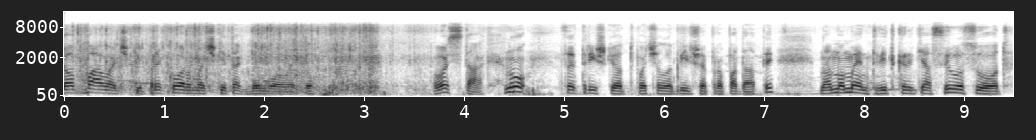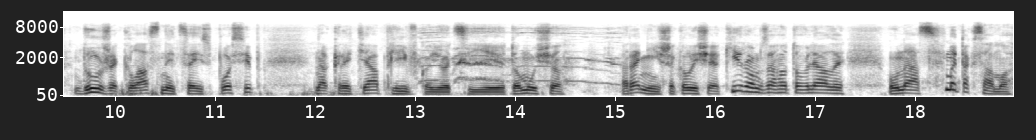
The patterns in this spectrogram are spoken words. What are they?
добавочки, прикормочки, так би мовити. Ось так. Ну, це трішки от почало більше пропадати. На момент відкриття силосу от дуже класний цей спосіб накриття плівкою цією, тому що. Раніше, коли ще кіром заготовляли, у нас ми так само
